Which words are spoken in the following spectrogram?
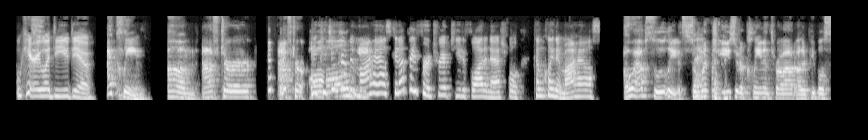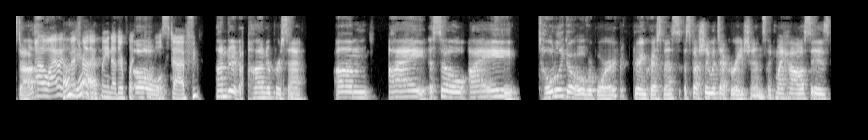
Well, Carrie, what do you do? I clean. Um, after after Hey, all could you come to my house? Can I pay for a trip to you to fly to Nashville? Come clean at my house. Oh, absolutely. It's so much easier to clean and throw out other people's stuff. Oh, I would Oh, much yeah. rather clean other pla- Oh. people's stuff. Hundred, hundred percent. Um, I so I totally go overboard during Christmas, especially with decorations. Like my house is,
